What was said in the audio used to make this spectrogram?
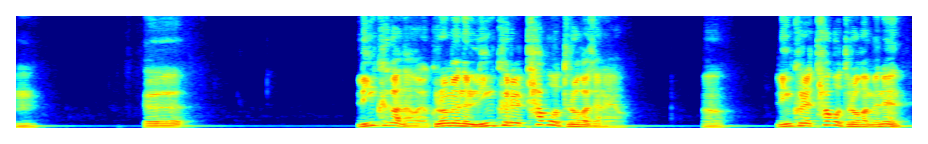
음. 그 링크가 나와요. 그러면은 링크를 타고 들어가잖아요. 어. 링크를 타고 들어가면은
